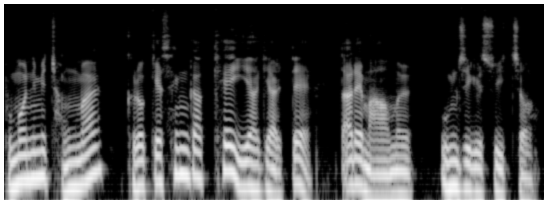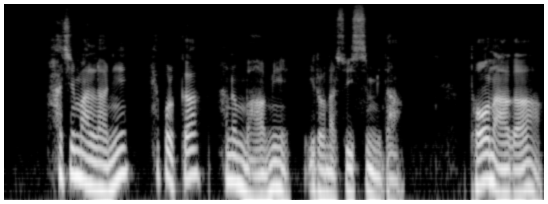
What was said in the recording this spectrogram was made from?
부모님이 정말 그렇게 생각해 이야기할 때 딸의 마음을 움직일 수 있죠. 하지 말라니 해볼까 하는 마음이 일어날 수 있습니다. 더 나아가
